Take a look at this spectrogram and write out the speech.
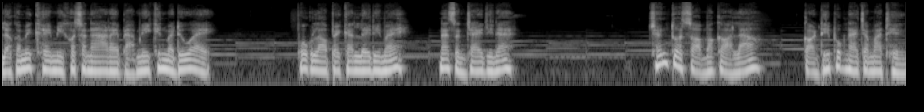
แล้วก็ไม่เคยมีโฆษณาอะไรแบบนี้ขึ้นมาด้วย พวกเราไปกันเลยดีไหม น่าสนใจดีนะ ฉันตรวจสอบมาก่อนแล้ว ก่อนที่พวกนายจะมาถึง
